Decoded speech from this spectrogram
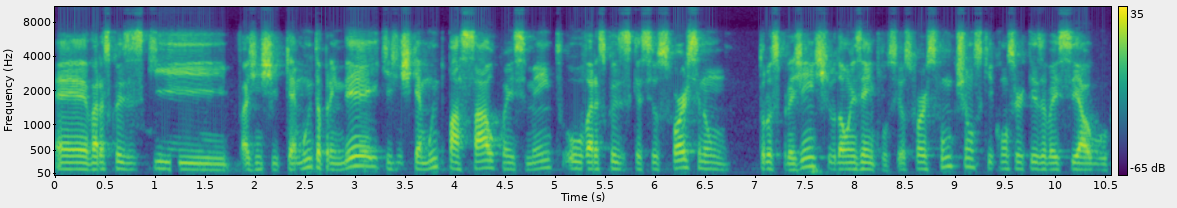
é, várias coisas que a gente quer muito aprender e que a gente quer muito passar o conhecimento, ou várias coisas que a Salesforce não trouxe para a gente. Vou dar um exemplo: Salesforce Functions, que com certeza vai ser algo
